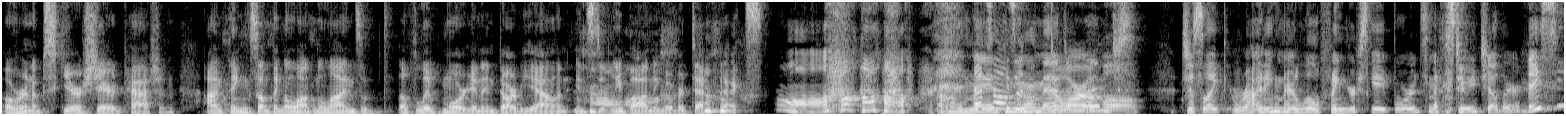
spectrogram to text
over an obscure shared passion? I'm thinking something along the lines of, of Liv Morgan and Darby Allin instantly Aw. bonding over tech decks. Aww. Oh man, that sounds can you imagine adorable. Just, just like riding their little finger skateboards next to each other? They seem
